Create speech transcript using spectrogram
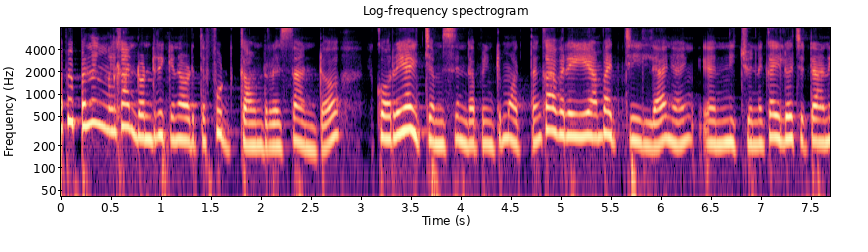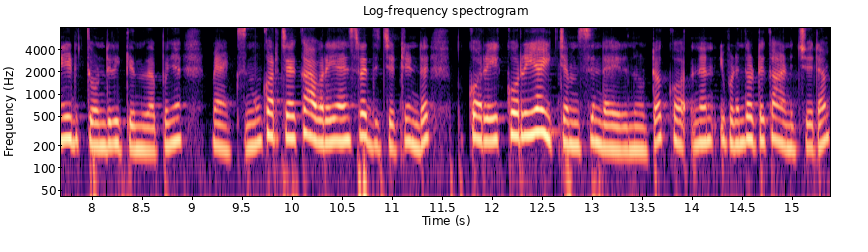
അപ്പോൾ ഇപ്പം നിങ്ങൾ കണ്ടുകൊണ്ടിരിക്കുന്ന അവിടുത്തെ ഫുഡ് കൗണ്ടേഴ്സ് ആണ് കേട്ടോ കുറേ ഐറ്റംസ് ഉണ്ട്. അപ്പോൾ എനിക്ക് മൊത്തം കവർ ചെയ്യാൻ പറ്റിയില്ല. ഞാൻ നിച്ചുവിന്റെ കയ്യിൽ വെച്ചിട്ടാണ് എടുത്തുകൊണ്ടിരിക്കുന്നത് അപ്പോൾ ഞാൻ മാക്സിമം കുറച്ചൊക്കെ കവർ ചെയ്യാൻ ശ്രദ്ധിച്ചിട്ടുണ്ട്. ഇപ്പോൾ കുറേ കുറേ ഐറ്റംസ് ഉണ്ടായിരുന്നു കേട്ടോ. ഞാൻ ഇവിടെ തൊട്ട് കാണിച്ചു തരാം.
